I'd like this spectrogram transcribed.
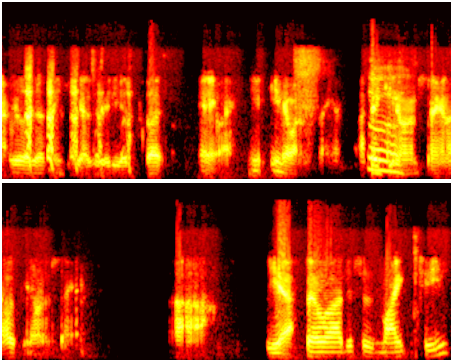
I really don't think you guys are idiots, but anyway, you, you know what I'm saying. I think you know what I'm saying. I hope you know what I'm saying. Uh, yeah. So uh, this is Mike T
